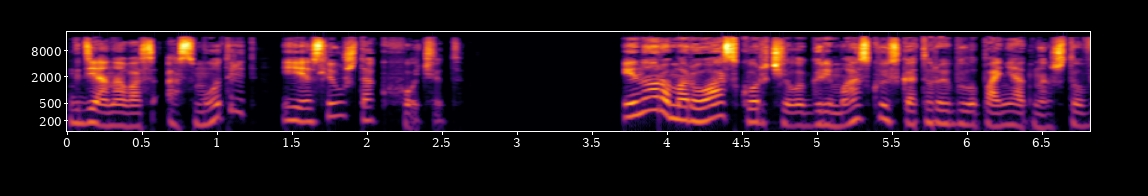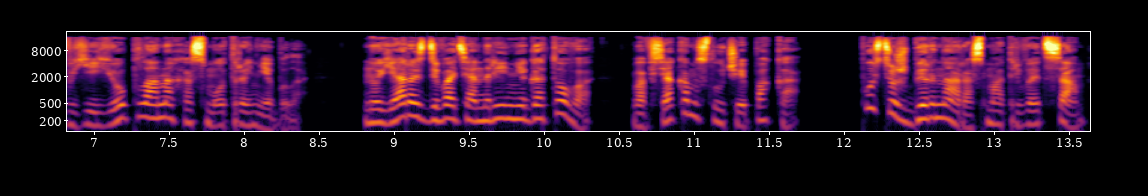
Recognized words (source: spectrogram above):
где она вас осмотрит, если уж так хочет». Инора Маруа скорчила гримаску, из которой было понятно, что в ее планах осмотра не было. Но я раздевать Анри не готова, во всяком случае пока. Пусть уж Бернар рассматривает сам,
